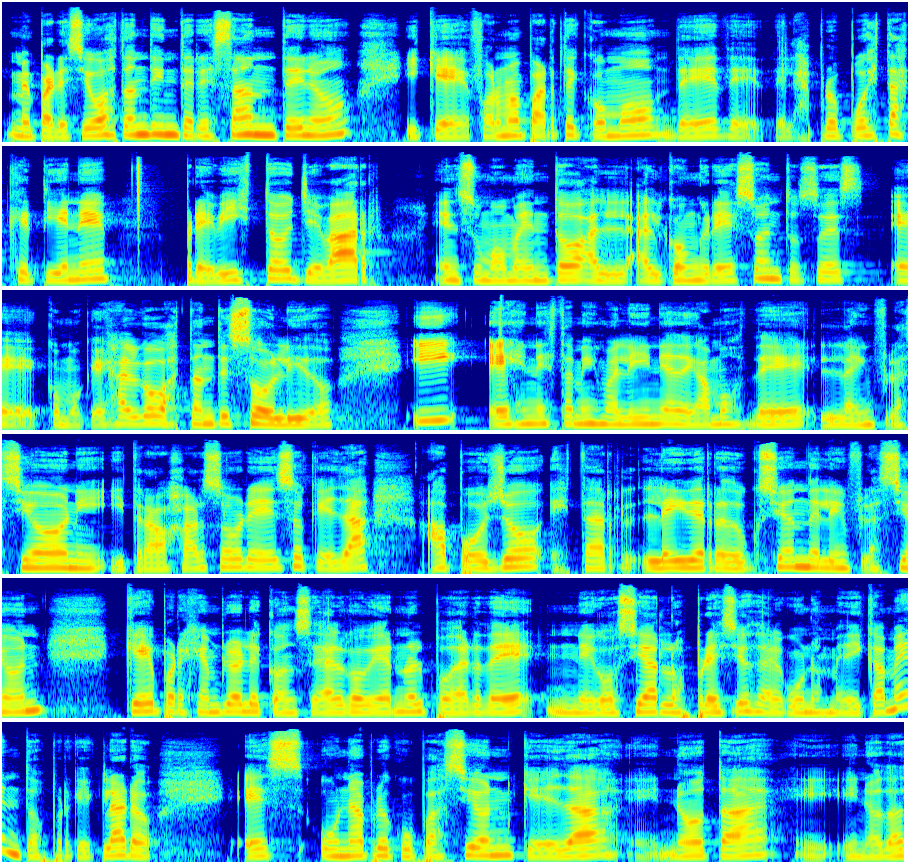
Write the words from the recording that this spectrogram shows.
me pareció bastante interesante, ¿no? Y que forma parte como de, de las propuestas que tiene previsto llevar en su momento al, Congreso, entonces eh, como que es algo bastante sólido. Y es en esta misma línea, digamos, de la inflación y, trabajar sobre eso que ella apoyó esta ley de reducción de la inflación que, por ejemplo, le concede al gobierno el poder de negociar los precios de algunos medicamentos, porque claro, es una preocupación que ella eh, nota y, nota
